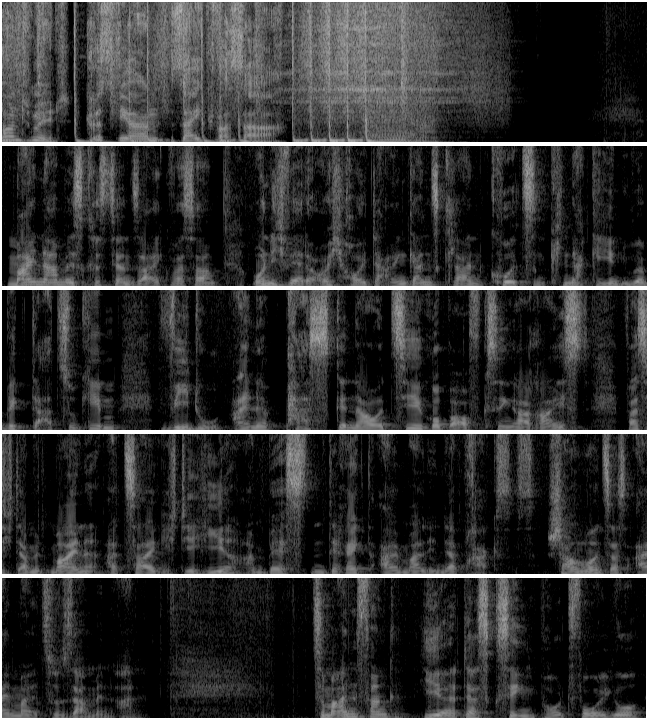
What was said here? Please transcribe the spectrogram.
und mit Christian Seigwasser. Mein Name ist Christian Seigwasser und ich werde euch heute einen ganz kleinen, kurzen, knackigen Überblick dazu geben, wie du eine passgenaue Zielgruppe auf Xing erreichst. Was ich damit meine, erzeige ich dir hier am besten direkt einmal in der Praxis. Schauen wir uns das einmal zusammen an. Zum Anfang hier das Xing-Portfolio,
